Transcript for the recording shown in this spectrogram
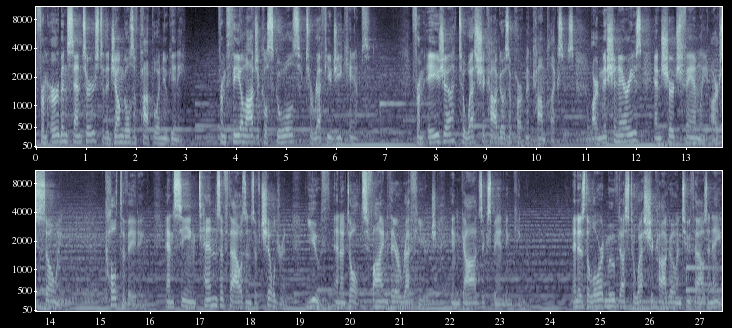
From urban centers to the jungles of Papua New Guinea, from theological schools to refugee camps from Asia to West Chicago's apartment complexes, our missionaries and church family are sowing, cultivating, and seeing tens of thousands of children, youth, and adults find their refuge in God's expanding kingdom. And as the Lord moved us to West Chicago in 2008,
